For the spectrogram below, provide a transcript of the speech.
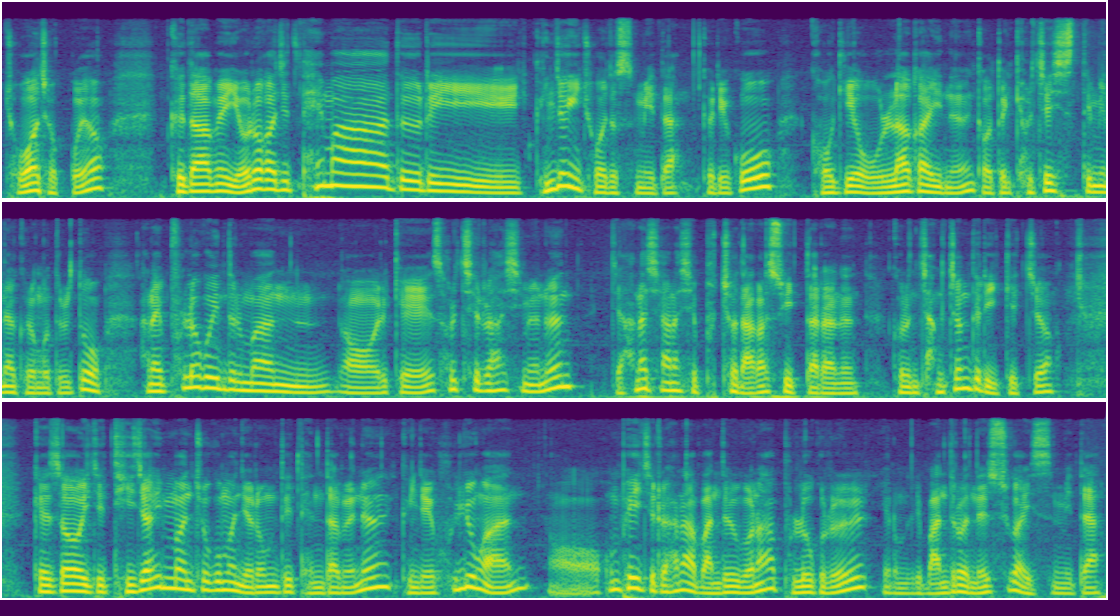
좋아졌고요. 그 다음에 여러 가지 테마들이 굉장히 좋아졌습니다. 그리고 거기에 올라가 있는 그 어떤 결제 시스템이나 그런 것들도 하나의 플러그인들만 어, 이렇게 설치를 하시면은 이제 하나씩 하나씩 붙여 나갈 수 있다라는 그런 장점들이 있겠죠. 그래서 이제 디자인만 조금만 여러분들이 된다면은 굉장히 훌륭한 어, 홈페이지를 하나 만들거나 블로그를 여러분들이 만들어낼 수가 있습니다.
